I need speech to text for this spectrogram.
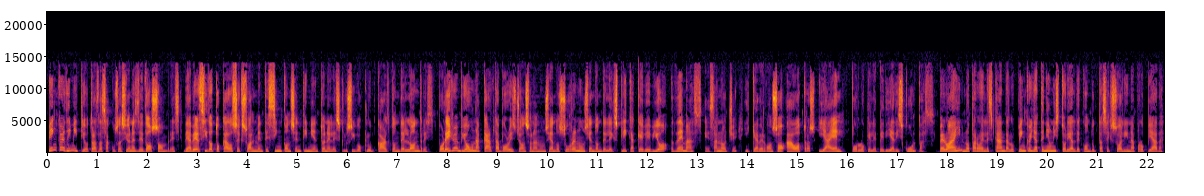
Pinker dimitió tras las acusaciones de dos hombres de haber sido tocados sexualmente sin consentimiento en el exclusivo Club Carlton de Londres. Por ello envió una carta a Boris Johnson anunciando su renuncia en donde le explica que bebió de más esa noche y que avergonzó a otros y a él, por lo que le pedía disculpas. Pero ahí no paró el escándalo. Pinker ya tenía un historial de conducta sexual inapropiada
